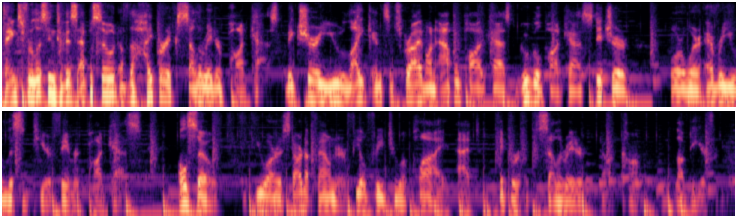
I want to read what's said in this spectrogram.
Thanks for listening to this episode of the Hyper Accelerator podcast. Make sure you like and subscribe on Apple Podcast, Google Podcast, Stitcher, or wherever you listen to your favorite podcasts. Also, if you are a startup founder, feel free to apply at hyperaccelerator.com. We'd love to hear from you.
